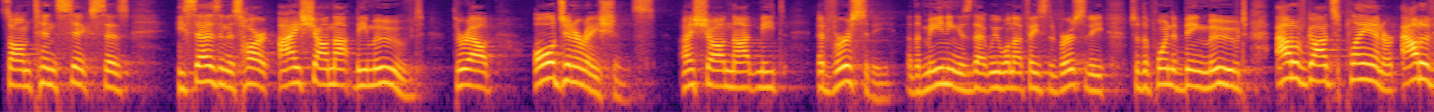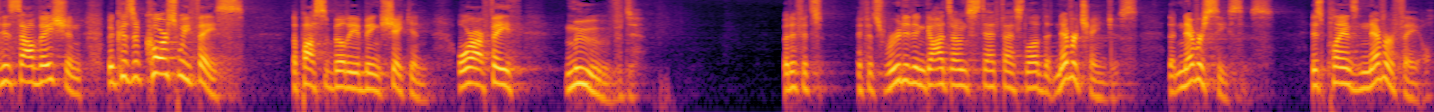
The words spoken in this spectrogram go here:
Psalm 10:6 says, he says in his heart, I shall not be moved throughout all generations. I shall not meet adversity. Now, the meaning is that we will not face adversity to the point of being moved out of God's plan or out of His salvation, because of course we face the possibility of being shaken or our faith moved. But if it's, if it's rooted in God's own steadfast love that never changes, that never ceases, His plans never fail,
